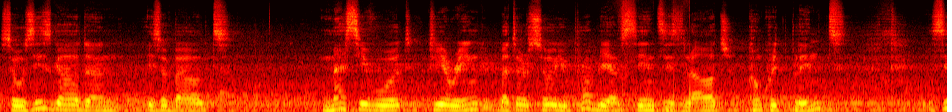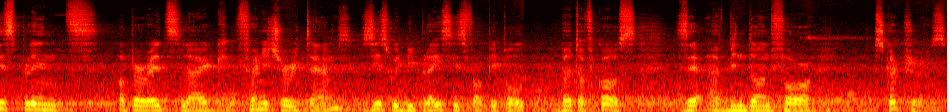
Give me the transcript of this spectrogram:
So this garden is about massive wood clearing, but also you probably have seen this large concrete plinth. This plinth operates like furniture items. These will be places for people, but of course they have been done for sculptures.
